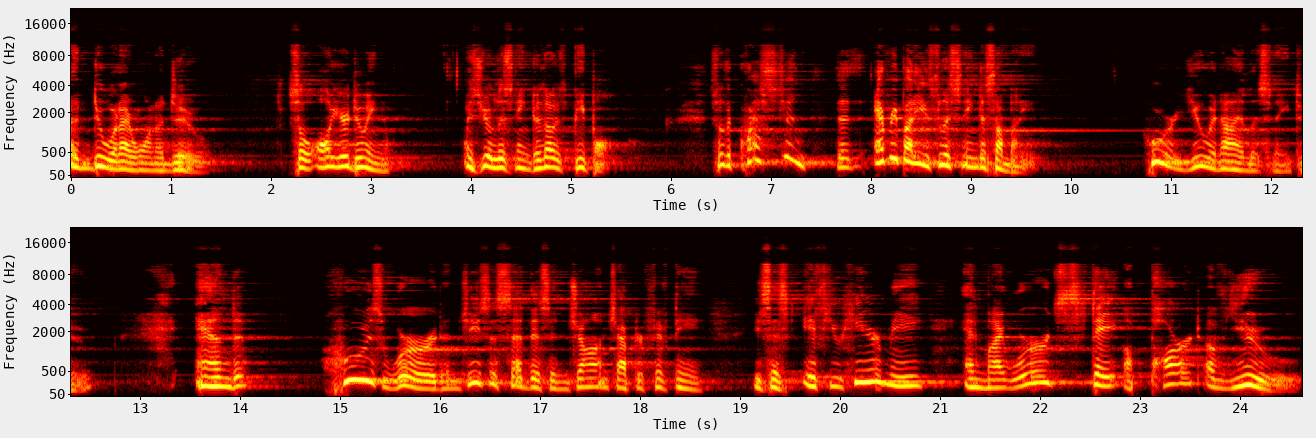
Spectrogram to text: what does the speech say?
and do what I want to do. So all you're doing is you're listening to those people. So the question that everybody is listening to somebody. Who are you and I listening to? And whose word, and Jesus said this in John chapter 15, he says, If you hear me and my words stay a part of you,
